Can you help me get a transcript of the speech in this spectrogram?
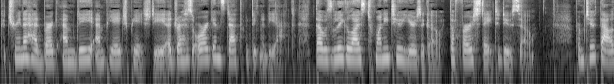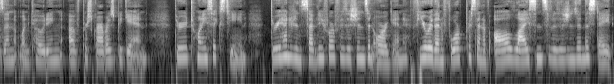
Katrina Hedberg, MD, MPH, PhD, addresses Oregon's Death with Dignity Act that was legalized 22 years ago, the first state to do so. From 2000, when coding of prescribers began, through 2016, 374 physicians in Oregon, fewer than 4% of all licensed physicians in the state,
